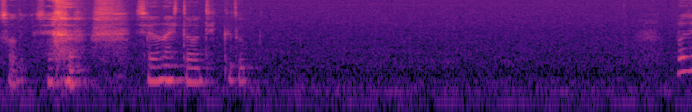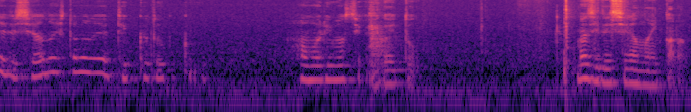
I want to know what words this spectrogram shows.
そうだよ。知らない人の TikTok マジで知らない人のね TikTok ハマりますよ意外と。マジで知らないから。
